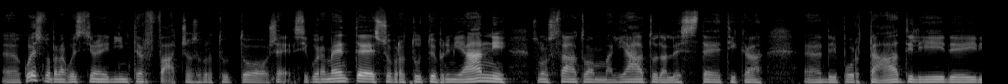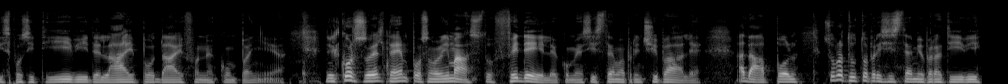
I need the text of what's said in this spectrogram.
Eh, questo per una questione di interfaccia, soprattutto, cioè, sicuramente soprattutto i primi anni sono stato ammaliato dall'estetica eh, dei portatili, dei dispositivi, dell'iPod, iPhone e compagnia. Nel corso del tempo sono rimasto fedele come sistema principale ad Apple, soprattutto per i sistemi operativi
